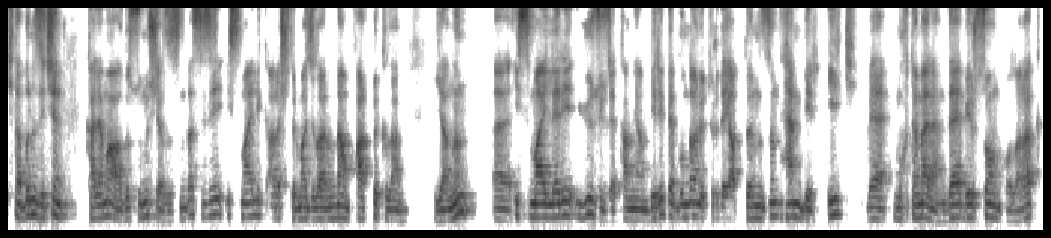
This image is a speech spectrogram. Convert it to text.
kitabınız için kaleme aldığı sunuş yazısında sizi İsmaillik araştırmacılarından farklı kılan yanın e, İsmailleri yüz yüze tanıyan biri ve bundan ötürü de yaptığınızın hem bir ilk ve muhtemelen de bir son olarak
